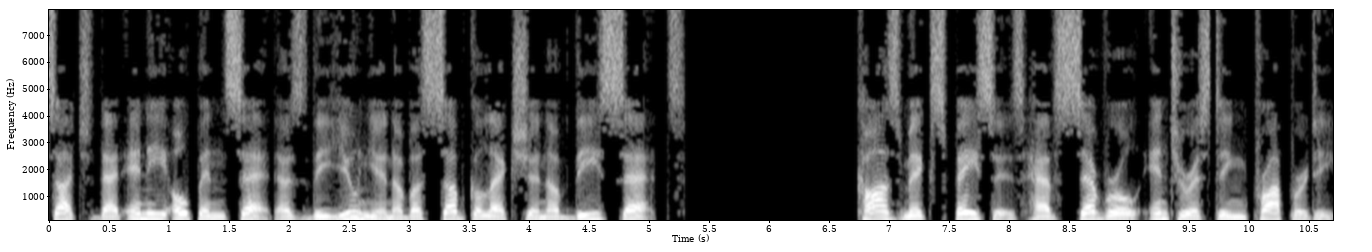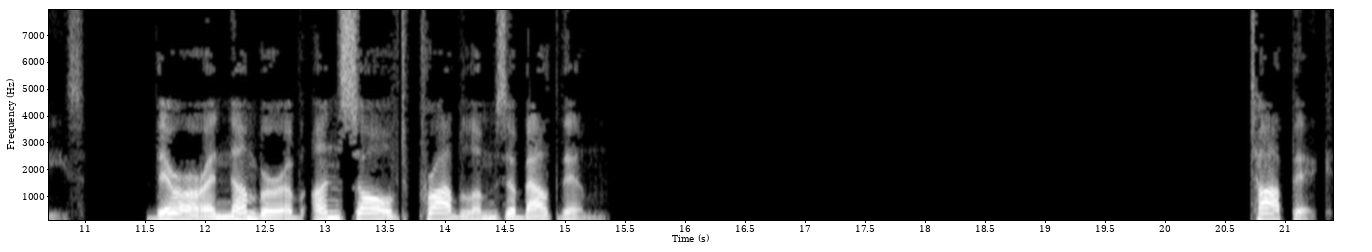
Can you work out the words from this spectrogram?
such that any open set is the union of a subcollection of these sets. Cosmic spaces have several interesting properties. There are a number of unsolved problems about them. Topic:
